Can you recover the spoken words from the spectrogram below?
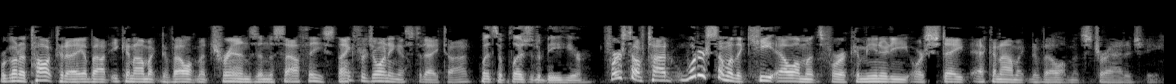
We're going to talk today about economic development trends in the Southeast. Thanks for joining us today, Todd. Well, it's a pleasure to be here. First off, Todd, what are some of the key elements for a community or state economic development strategy?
